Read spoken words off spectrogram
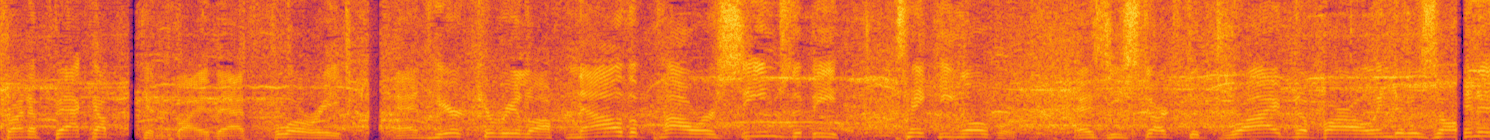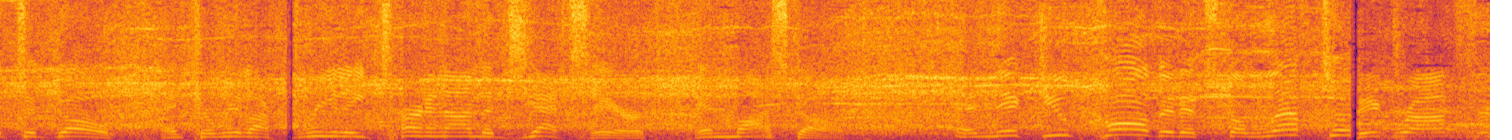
trying to back up by that flurry. And here Kirillov. Now the power seems to be taking over as he starts to drive Navarro into his own. Minute to go. And Kirillov really turning on the Jets here in Moscow. And Nick, you called it. It's the left hook. Big round for.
